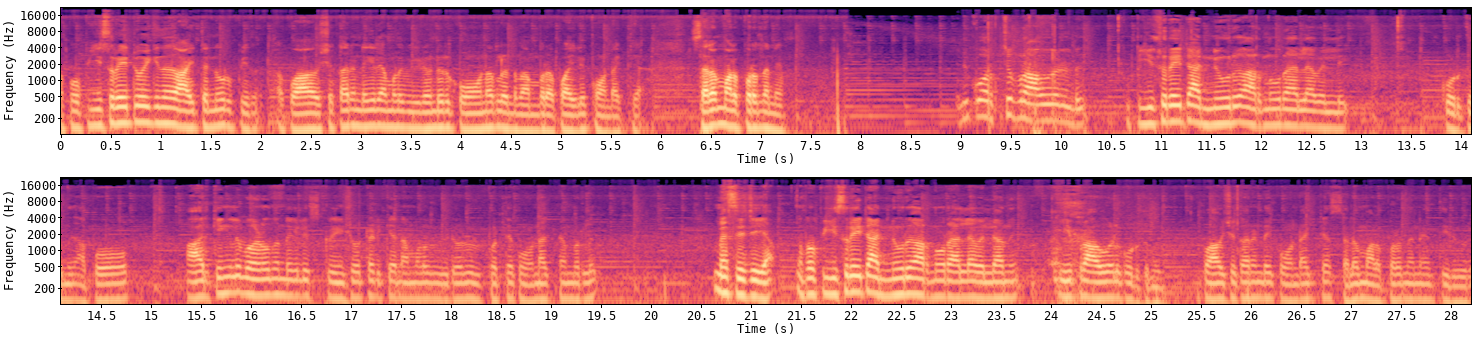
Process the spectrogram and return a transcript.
അപ്പോൾ പീസ് റേറ്റ് ചോദിക്കുന്നത് ആയിരത്തി അഞ്ഞൂറ് റുപ്യാണ് അപ്പോൾ ആവശ്യക്കാരുണ്ടെങ്കിൽ നമ്മൾ വീഡിയോന്റെ ഒരു കോർണറിലുണ്ട് നമ്പർ അപ്പോൾ അതിൽ കോൺടാക്ട് ചെയ്യുക സ്ഥലം മലപ്പുറം തന്നെ. ഇനി കുറച്ച് പ്രാവുകളുണ്ട്. പീസ് റേറ്റ് അഞ്ഞൂറ് അറുന്നൂറ് ആ ലെവലിൽ കൊടുക്കുന്നത്. അപ്പോൾ ആർക്കെങ്കിലും വേണമെന്നുണ്ടെങ്കിൽ സ്ക്രീൻഷോട്ട് അടിക്കാൻ നമ്മൾ വീഡിയോയിൽ ഉൾപ്പെടുത്തിയ കോൺടാക്ട് നമ്പറിൽ മെസ്സേജ് ചെയ്യാം. അപ്പോൾ പീസ് റേറ്റ് അഞ്ഞൂറ് അറുന്നൂറ് ആ ലെവലിലാണ് ഈ പ്രാവുകൾ കൊടുക്കുന്നത്. അപ്പോൾ ആവശ്യക്കാരുണ്ടെങ്കിൽ കോൺടാക്ട് ചെയ്യുക സ്ഥലം മലപ്പുറം തന്നെ തിരൂർ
